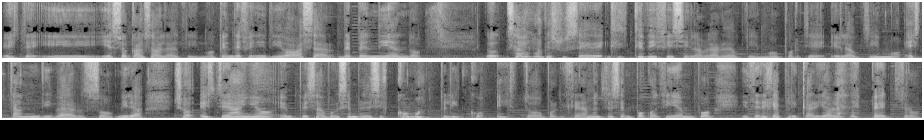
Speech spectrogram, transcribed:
este, y, eso causa el autismo, que en definitiva va a ser, dependiendo, ¿sabes lo que sucede? Qué, difícil hablar de autismo, porque el autismo es tan diverso. Mira, yo este año empezaba, porque siempre decís, ¿cómo explico esto? Porque generalmente es en poco tiempo y tenés que explicar, y hablas de espectro,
